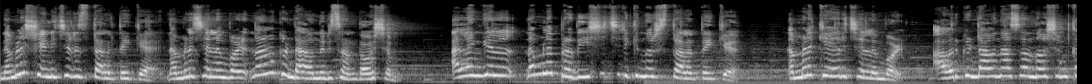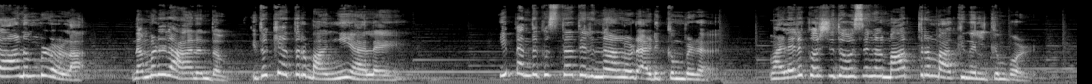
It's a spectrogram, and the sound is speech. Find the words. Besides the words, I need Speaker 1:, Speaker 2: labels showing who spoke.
Speaker 1: നമ്മൾ ക്ഷണിച്ചൊരു സ്ഥലത്തേക്ക് നമ്മൾ ചെല്ലുമ്പോൾ നമുക്കുണ്ടാകുന്ന ഒരു സന്തോഷം. അല്ലെങ്കിൽ നമ്മൾ പ്രതീക്ഷിച്ചിരിക്കുന്ന ഒരു സ്ഥലത്തേക്ക് നമ്മൾ കയറി ചെല്ലുമ്പോൾ അവർക്കുണ്ടാവുന്ന ആ സന്തോഷം കാണുമ്പോഴുള്ള നമ്മുടെ ഒരു ആനന്ദം. ഇതൊക്കെ എത്ര ഭംഗിയാലേ ഈ പെന്തകുസ്ത തിരുനാളിനോട് അടുക്കുമ്പോൾ വളരെ കുറച്ച് ദിവസങ്ങൾ മാത്രം ബാക്കി നിൽക്കുമ്പോൾ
